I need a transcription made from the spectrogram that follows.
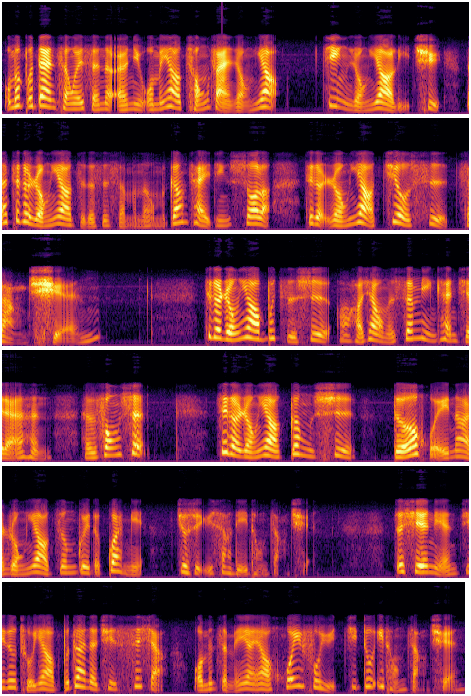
我们不但成为神的儿女，我们要重返荣耀，进荣耀里去。那这个荣耀指的是什么呢？我们刚才已经说了，这个荣耀就是掌权。这个荣耀不只是哦，好像我们生命看起来很很丰盛，这个荣耀更是得回那荣耀尊贵的冠冕。就是与上帝一同掌权。这些年，基督徒要不断的去思想，我们怎么样要恢复与基督一同掌权，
